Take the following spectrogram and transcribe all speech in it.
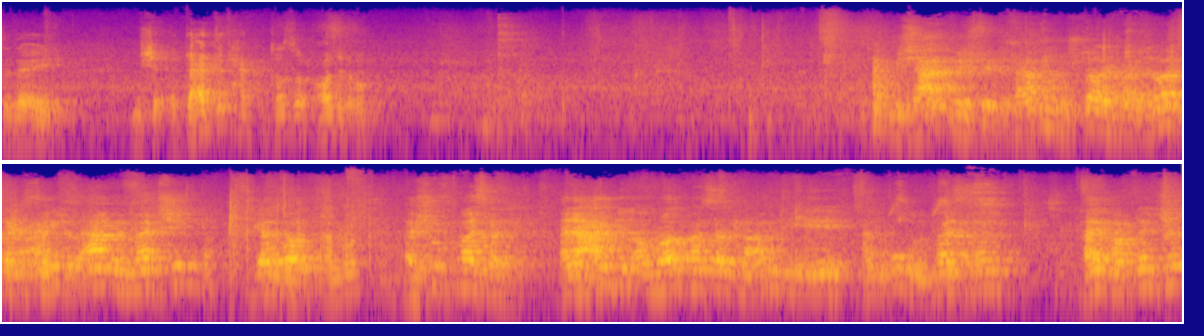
للابتدائية. مش أنت قاعد تضحك وتهزر اقعد أهو. مش عارف مش فكرة عامل مشترك بقى. دلوقتي أنا عايز أعمل ماتشنج جدول أشوف مثلا أنا عندي الأمراض مثلا اللي عندي إيه؟ هنقول مثلا hypertension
